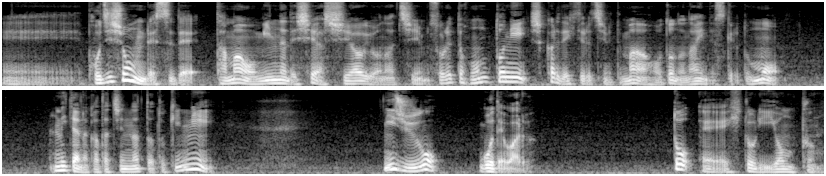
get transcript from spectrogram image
えー、ポジションレスで球をみんなでシェアし合うようなチーム。それって本当にしっかりできてるチームってまあほとんどないんですけれどもみたいな形になった時に20を5で割る。と、えー、1人4分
